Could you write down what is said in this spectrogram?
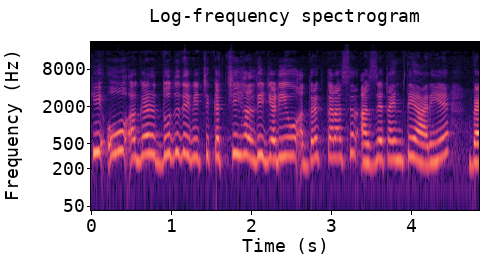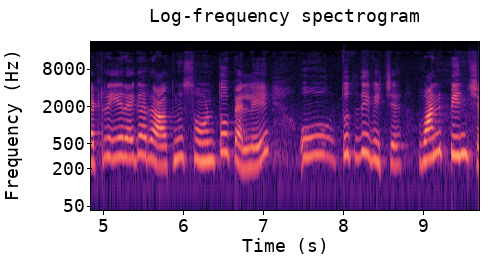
ਕਿ ਉਹ ਅਗਰ ਦੁੱਧ ਦੇ ਵਿੱਚ ਕੱਚੀ ਹਲਦੀ ਜਿਹੜੀ ਉਹ ਅਦਰਕ ਤਰ੍ਹਾਂ ਸਰ ਅੱਜ ਦੇ ਟਾਈਮ ਤੇ ਆ ਰਹੀ ਹੈ ਬੈਟਰ ਇਹ ਰਹੇਗਾ ਰਾਤ ਨੂੰ ਸੌਣ ਤੋਂ ਪਹਿਲੇ ਉਹ ਦੁੱਧ ਦੇ ਵਿੱਚ 1 ਪਿੰਚ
